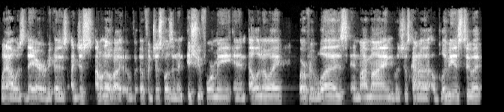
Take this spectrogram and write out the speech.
when I was there because I just I don't know if I if it just wasn't an issue for me in Illinois or if it was and my mind was just kind of oblivious to it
